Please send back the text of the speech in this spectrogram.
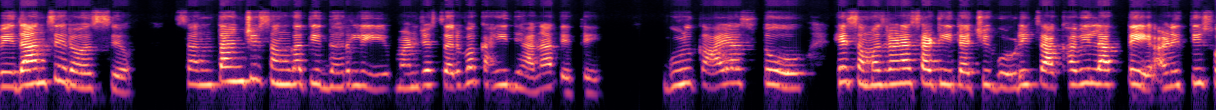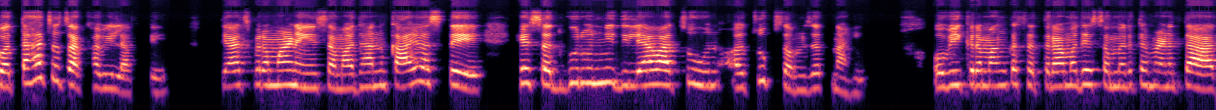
वेदांचे रहस्य संतांची संगती धरली म्हणजे सर्व काही ध्यानात येते. गुळ काय असतो हे समजण्यासाठी त्याची गोडी चाखावी लागते आणि ती स्वतःच चाखावी लागते. त्याचप्रमाणे समाधान काय असते हे सद्गुरूंनी दिल्या वाचून अचूक समजत नाही. ओवी क्रमांक सतरामध्ये समर्थ म्हणतात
